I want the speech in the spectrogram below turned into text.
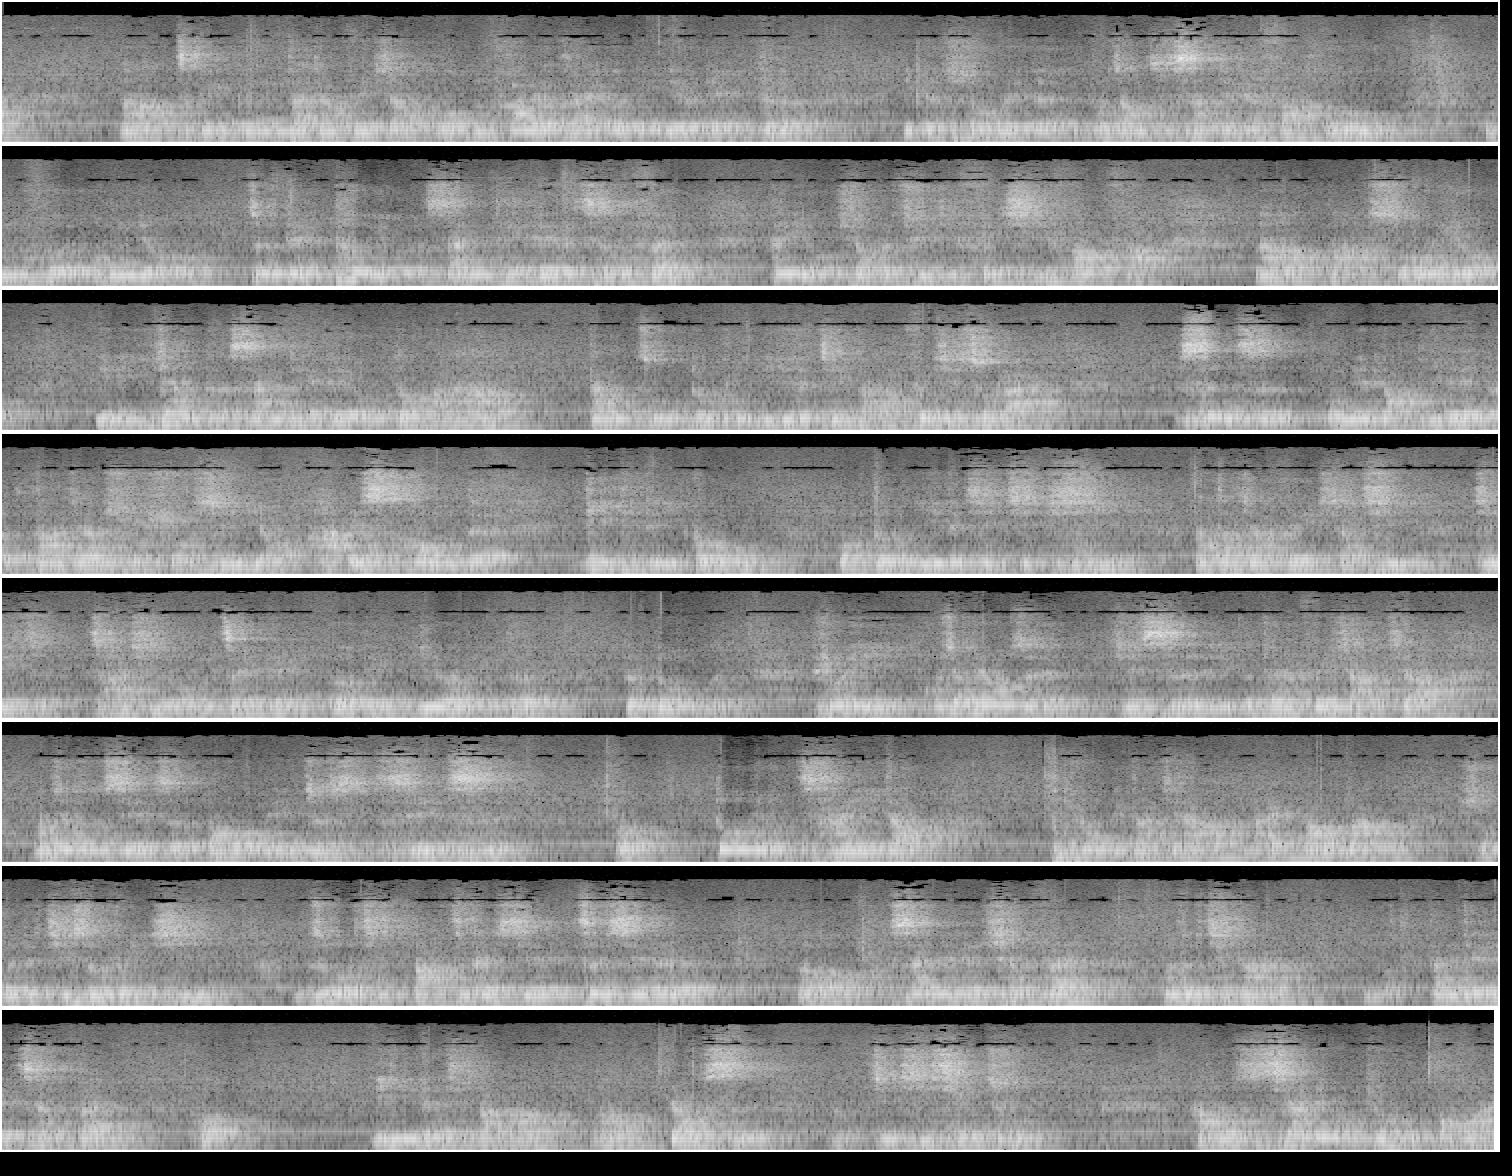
那这个也跟大家分享，我们发表在二零一二年的一个所谓的牛樟芝三铁类化合物，我们会我们有针对特有的三铁类的成分，它有效的萃取分析方法，那把所有也一样的三铁类，我们都把它当组图谱一一的去把它分析出来，甚至我们也把里面的大家所熟悉有 RS Home 的立体的一个物，我们都一一的去解析。那大家可以详细去查询我们这一篇二零一二年的的论文。所以国家标准其实也跟大家分享一下，王教授实验室包括我们研究实验室，哦都有参与到，提供给大家来帮忙所谓的技术分析。如果去把这个些这些的呃三铁类成分或者其他单点的成分，哦一一的去把它啊标示解析清楚。好，下面我们就很快。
